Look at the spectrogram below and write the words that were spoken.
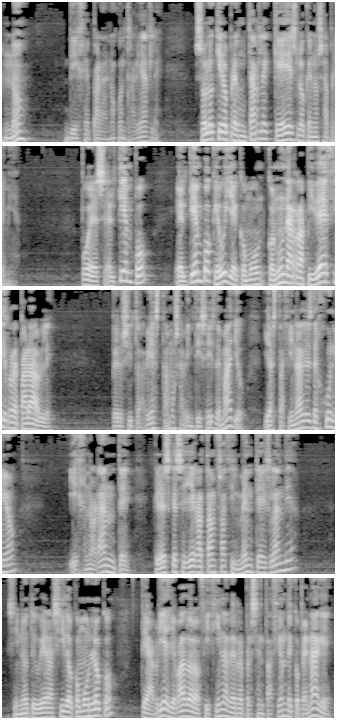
No, dije para no contrariarle. Solo quiero preguntarle qué es lo que nos apremia. Pues el tiempo, el tiempo que huye como con una rapidez irreparable. Pero si todavía estamos a 26 de mayo y hasta finales de junio. Ignorante. ¿Crees que se llega tan fácilmente a Islandia? Si no te hubieras ido como un loco, te habría llevado a la oficina de representación de Copenhague,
